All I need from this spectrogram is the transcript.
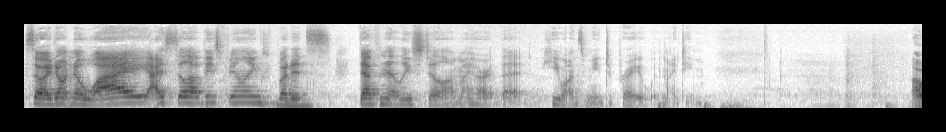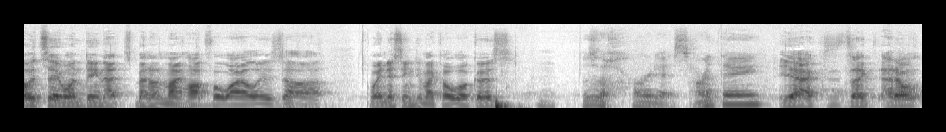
So I don't know why I still have these feelings, but it's definitely still on my heart that he wants me to pray with my team. I would say one thing that's been on my heart for a while is uh, witnessing to my coworkers. Those are the hardest, aren't they? Yeah, cause it's like I don't.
